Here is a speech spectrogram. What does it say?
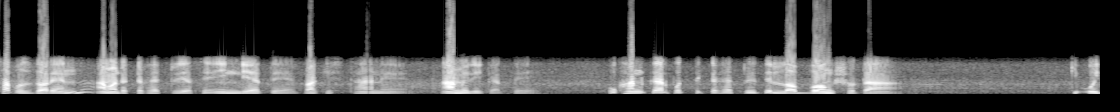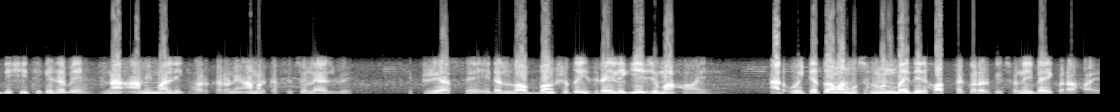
সাপোজ ধরেন আমার একটা ফ্যাক্টরি আছে ইন্ডিয়াতে পাকিস্তানে আমেরিকাতে ওখানকার প্রত্যেকটা ফ্যাক্টরিতে লভ্যাংশটা কি ওই দেশেই থেকে যাবে? না আমি মালিক হওয়ার কারণে আমার কাছে চলে আসবে। ফ্যাক্টরি আছে, এটা লভ্যাংশ তো ইসরায়েলে গিয়ে জমা হয়। আর ওইটা তো আমার মুসলমান ভাইদের হত্যা করার পিছনেই ব্যয় করা হয়।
